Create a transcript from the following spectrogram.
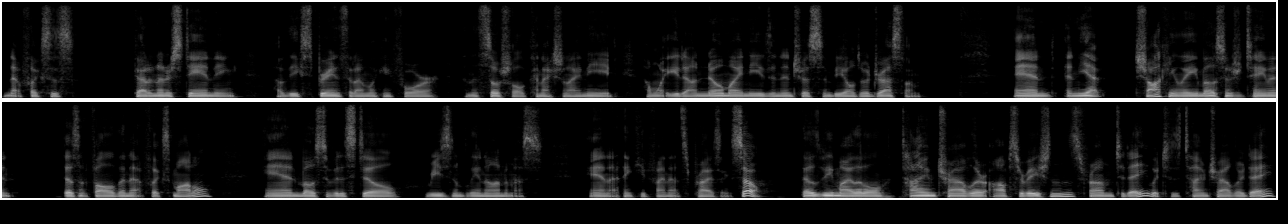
Netflix has got an understanding of the experience that I'm looking for and the social connection I need. I want you to know my needs and interests and be able to address them. And and yet, shockingly, most entertainment doesn't follow the Netflix model and most of it is still reasonably anonymous. And I think you'd find that surprising. So, those would be my little time traveler observations from today, which is Time Traveler Day.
